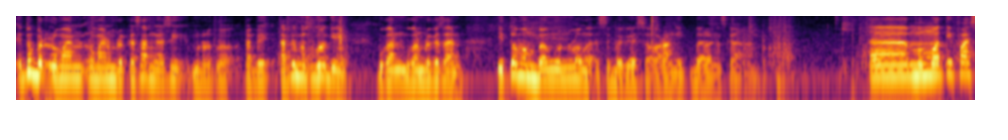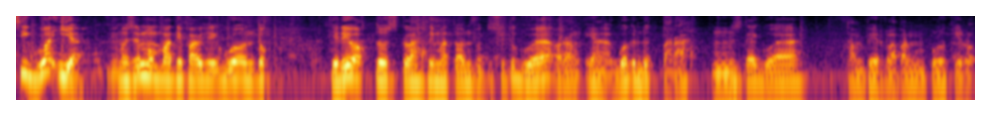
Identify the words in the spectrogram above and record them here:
itu ber- lumayan lumayan berkesan gak sih menurut lo? Tapi tapi maksud gue gini, bukan bukan berkesan. Itu membangun lo nggak sebagai seorang Iqbal yang sekarang? Eh, memotivasi gue iya maksudnya memotivasi gue untuk jadi waktu setelah lima tahun putus itu gue orang ya gue gendut parah terus teh gue hampir 80 kilo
